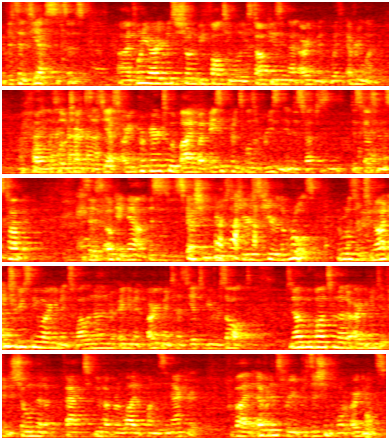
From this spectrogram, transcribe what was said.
If it says yes, it says, uh, "If one of your arguments is shown to be faulty, will you stop using that argument with everyone?" We follow the flowchart says, yes, are you prepared to abide by basic principles of reason in discussing, discussing this topic? He says, okay, now this is a discussion. Here's, here's, here are the rules. The rules are to not introduce new arguments while another argument, argument has yet to be resolved. Do not move on to another argument if it is shown that a fact you have relied upon is inaccurate. Provide evidence for your position or arguments.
